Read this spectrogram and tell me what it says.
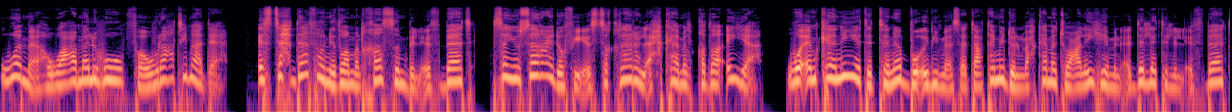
وما هو عمله فور اعتماده؟ استحداث نظام خاص بالإثبات سيساعد في استقرار الأحكام القضائية وإمكانية التنبؤ بما ستعتمد المحكمة عليه من أدلة للإثبات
